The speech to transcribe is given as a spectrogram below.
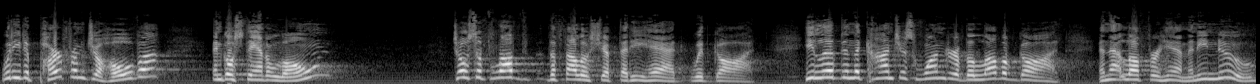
Would he depart from Jehovah and go stand alone? Joseph loved the fellowship that he had with God. He lived in the conscious wonder of the love of God and that love for him. And he knew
